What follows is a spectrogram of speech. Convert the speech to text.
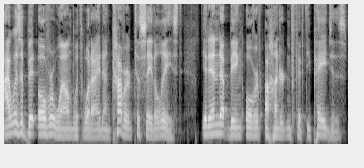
I was a bit overwhelmed with what I had uncovered, to say the least. It ended up being over 150 pages.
